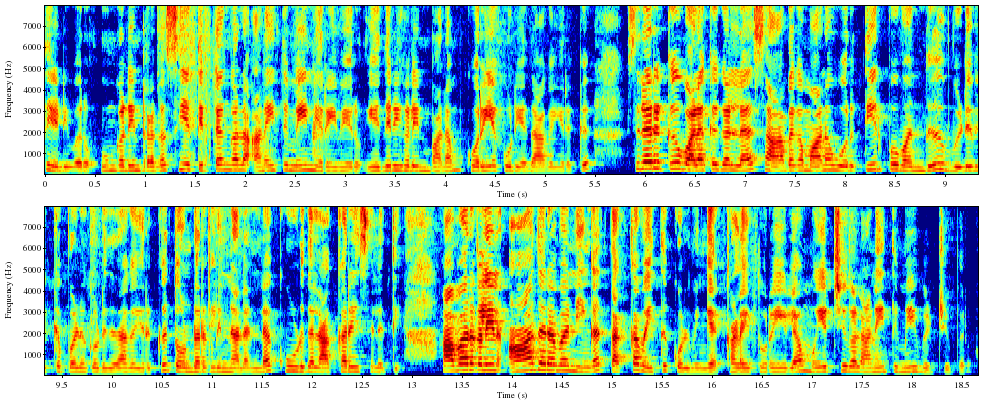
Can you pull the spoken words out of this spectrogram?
தேடி வரும். உங்களின் ரகசிய திட்டங்கள் அனைத்துமே நிறைவேறும். எதிரிகளின் பலம் குறையக்கூடியதாக இருக்குது சிலருக்கு வழக்குகளில் சாதகமான ஒரு தீர்ப்பு வந்து விடுவிக்கப்படக்கூடியதாக இருக்குது தொண்டர்களின் நலனில் கூடுதல் அக்கறை செலுத்தி அவர்களின் ஆதரவை நீங்கள் தக்க வைத்து கொள்வீங்க. கலைத்துறையில் முயற்சிகள் அனைத்துமே வெற்றி பெறும்.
